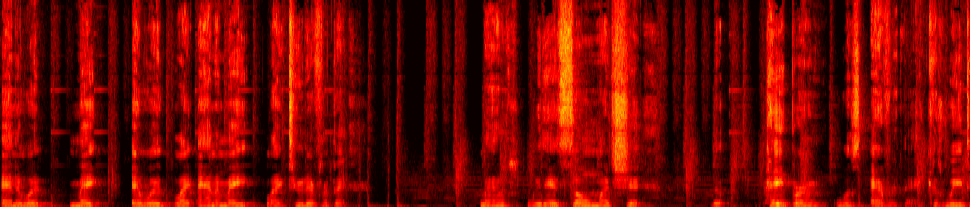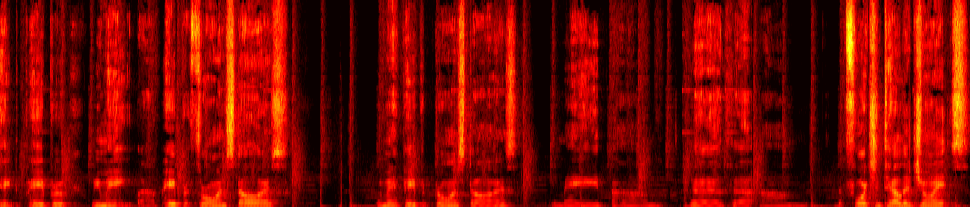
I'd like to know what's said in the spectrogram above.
and it would make it would like animate like two different things. Man, we did so much shit. The paper was everything because we take the paper, we made uh, paper throwing stars, we made paper throwing stars, we made um, the the um, the fortune teller joints,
